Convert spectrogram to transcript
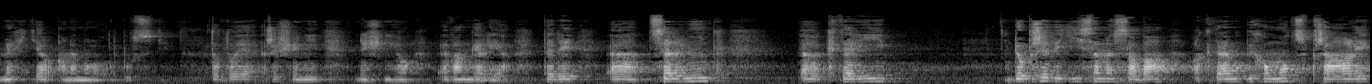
nechtěl a nemohl odpustit. Toto je řešení dnešního evangelia. Tedy eh, celník, eh, který dobře vidí same saba a kterému bychom moc přáli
